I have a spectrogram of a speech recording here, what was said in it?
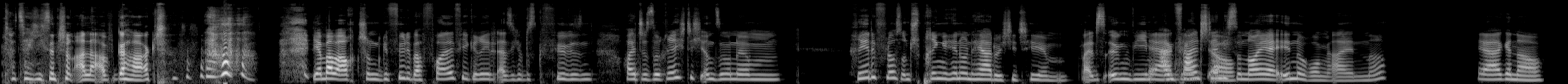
Tatsächlich sind schon alle abgehakt. wir haben aber auch schon gefühlt über voll viel geredet. Also ich habe das Gefühl, wir sind heute so richtig in so einem Redefluss und springen hin und her durch die Themen. Weil es irgendwie, ja, einem fallen ständig auch. so neue Erinnerungen ein, ne? Ja, genau.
